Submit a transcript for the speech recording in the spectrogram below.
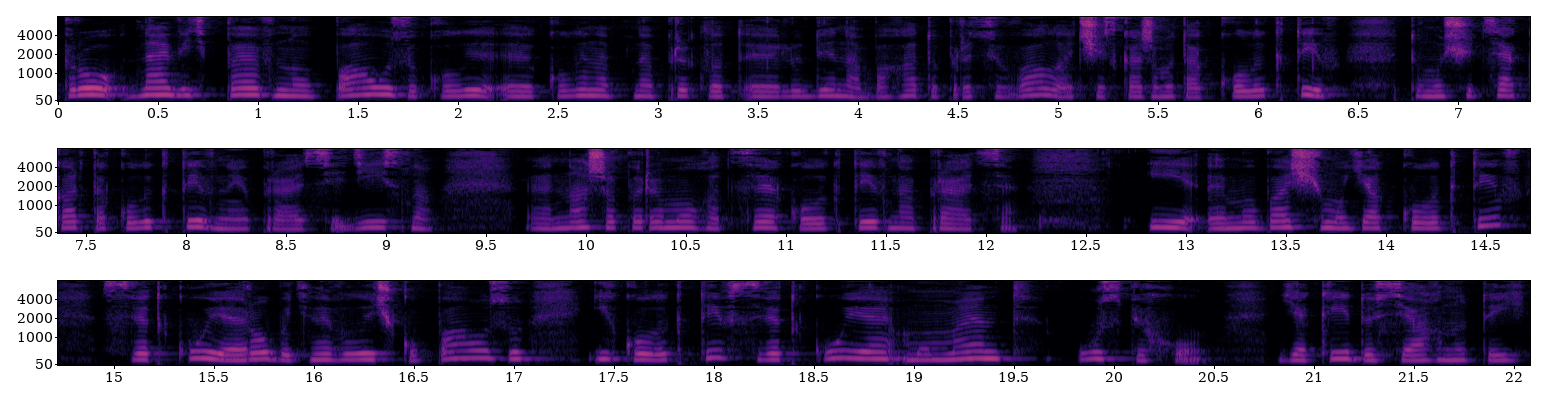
Про навіть певну паузу, коли, е, коли, наприклад, е, людина багато працювала, чи, скажімо так, колектив, тому що ця карта колективної праці. Дійсно, е, наша перемога це колективна праця. І ми бачимо, як колектив святкує, робить невеличку паузу, і колектив святкує момент успіху, який досягнутий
